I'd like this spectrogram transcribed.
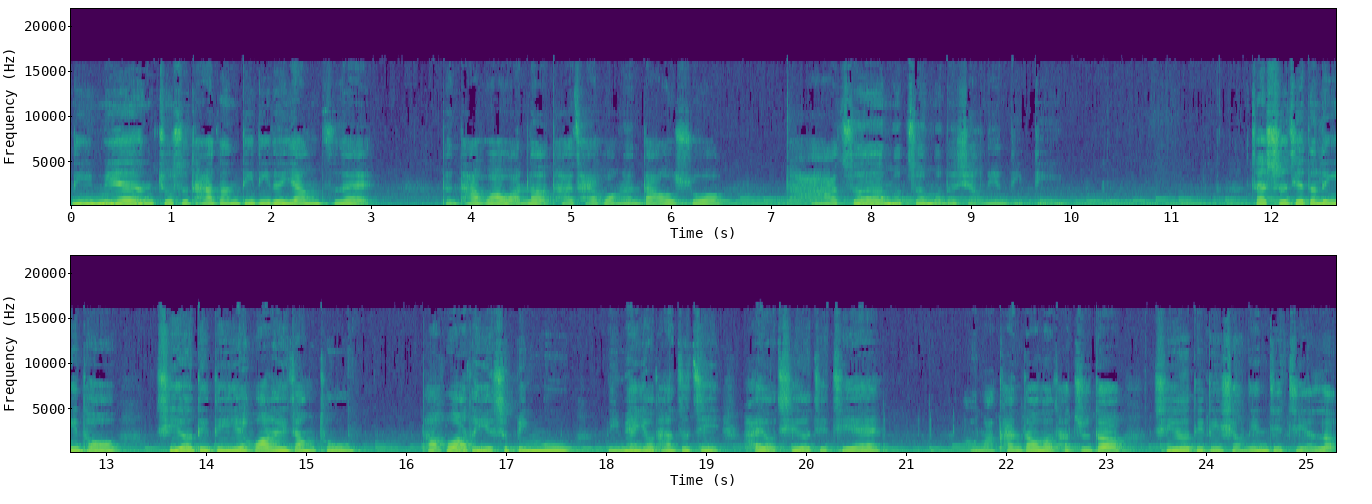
里面就是她跟弟弟的样子哎。等她画完了，她才恍然大悟说：“她这么这么的想念弟弟。”在世界的另一头，企鹅弟弟也画了一张图。他画的也是冰屋，里面有他自己，还有企鹅姐姐。河马看到了，他知道企鹅弟弟想念姐姐了。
